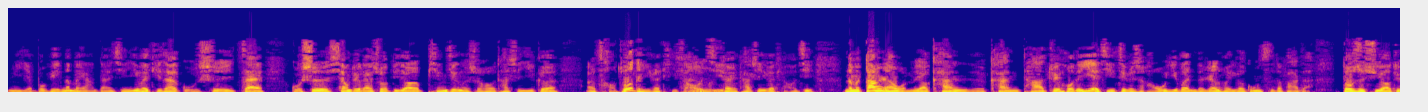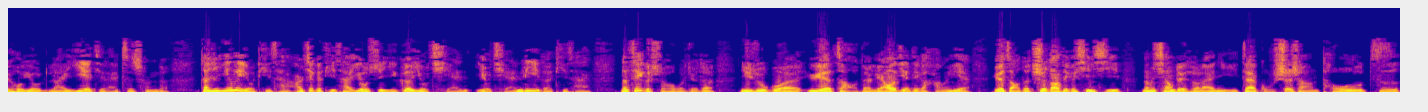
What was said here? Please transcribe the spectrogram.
你也不必那么样担心，因为题材股是在股市相对来说比较平静的时候，它是一个呃炒作的一个题材，对，它是一个调剂。那么当然我们要看看它最后的业绩，这个是毫无疑问的。任何一个公司的发展都是需要最后又来业绩来支撑的。但是因为有题材，而这个题材又是一个有潜有潜力的题材，那这个时候我觉得你如果越早的了解这个行业，越早的知道这个信息，那么相对说来，你在股市上投资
